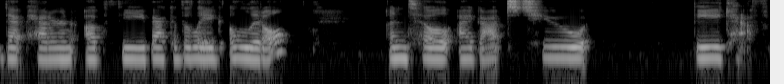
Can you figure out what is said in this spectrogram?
that pattern up the back of the leg a little until I got to the calf.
